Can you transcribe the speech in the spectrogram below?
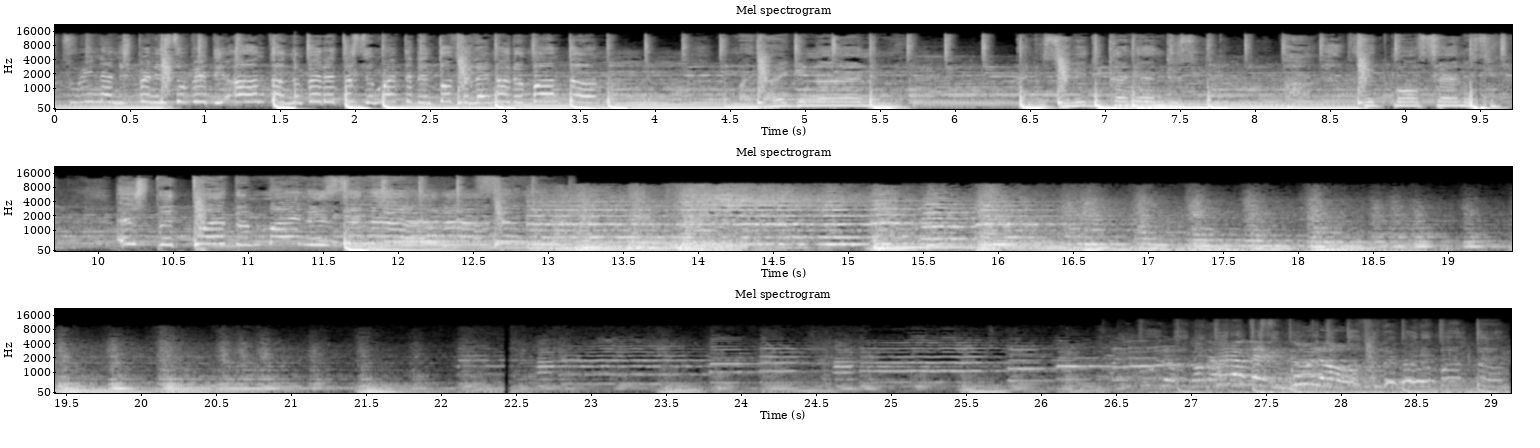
sagte zu ihnen, ich bin nicht so wie die anderen. Dann das Alter den Teufel ein. Bin mein eigener Enemy. Eine Seele, die kein Ende sieht. More Fantasy. Ich betäube meine Sinne. Ich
